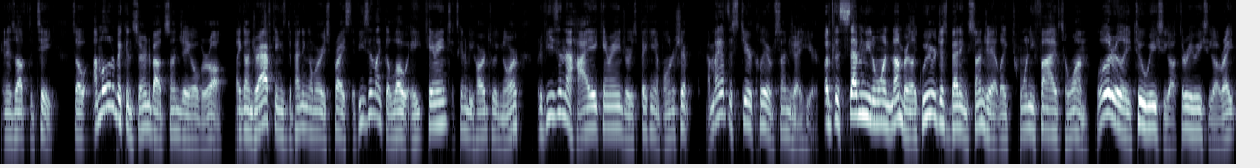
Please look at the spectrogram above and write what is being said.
and is off the tee. So I'm a little bit concerned about Sungjae overall. Like on DraftKings, depending on where he's priced, if he's in like the low 8K range, it's going to be hard to ignore. But if he's in the high 8K range or he's picking up ownership, I might have to steer clear of Sungjae here. But the 70 to 1 number, like we were just betting Sungjae at like 25 to 1, literally two weeks ago, three weeks ago, right?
